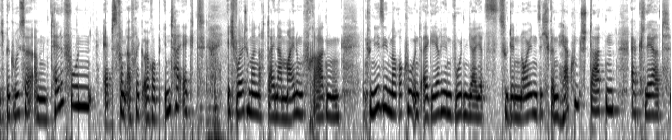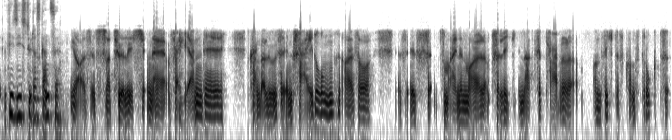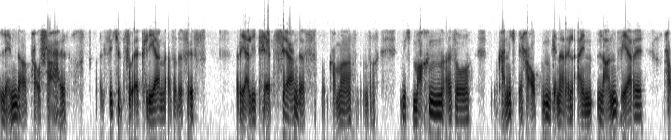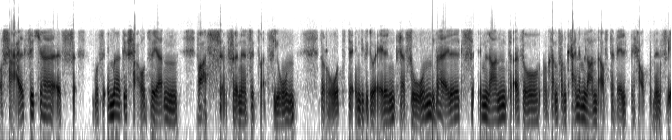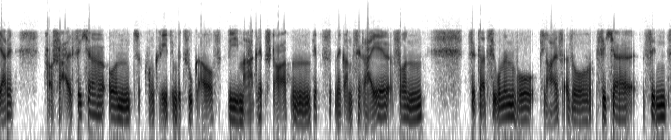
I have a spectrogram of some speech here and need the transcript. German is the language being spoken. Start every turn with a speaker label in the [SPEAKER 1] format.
[SPEAKER 1] Ich begrüße am Telefon Apps von Afrik Europe Interact. Ich wollte mal nach deiner Meinung fragen. Tunesien, Marokko und Algerien wurden ja jetzt zu den neuen sicheren Herkunftsstaaten erklärt. Wie siehst du das Ganze?
[SPEAKER 2] Ja, es ist natürlich eine verheerende, skandalöse Entscheidung. Also es ist zum einen mal völlig inakzeptabel an sich das Konstrukt Länder pauschal sicher zu erklären. Also das ist realitätsfern, das kann man einfach nicht machen. Also kann nicht behaupten, generell ein Land wäre pauschal sicher. Es muss immer geschaut werden, was für eine Situation droht der individuellen Person jeweils im Land. Also man kann von keinem Land auf der Welt behaupten, es wäre pauschal sicher und konkret in Bezug auf die Maghreb-Staaten gibt es eine ganze Reihe von Situationen, wo klar ist, also sicher sind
